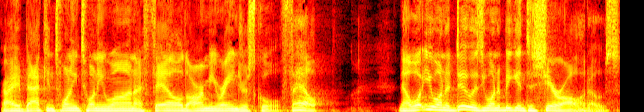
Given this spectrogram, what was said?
Right. Back in 2021, I failed Army Ranger School, failed. Now, what you want to do is you want to begin to share all of those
